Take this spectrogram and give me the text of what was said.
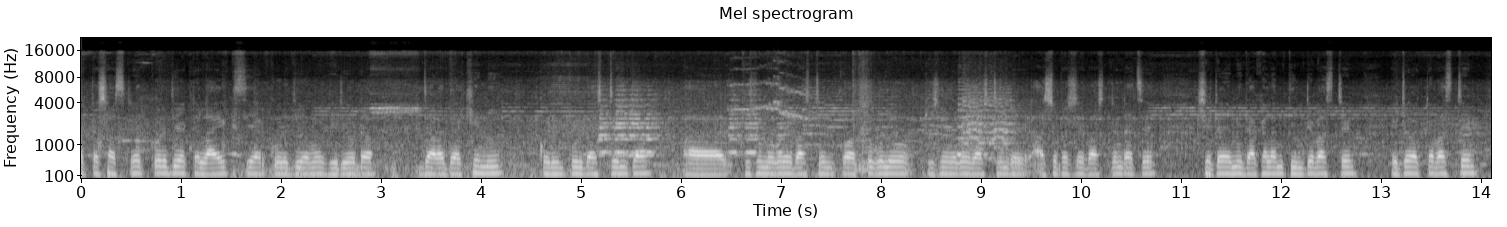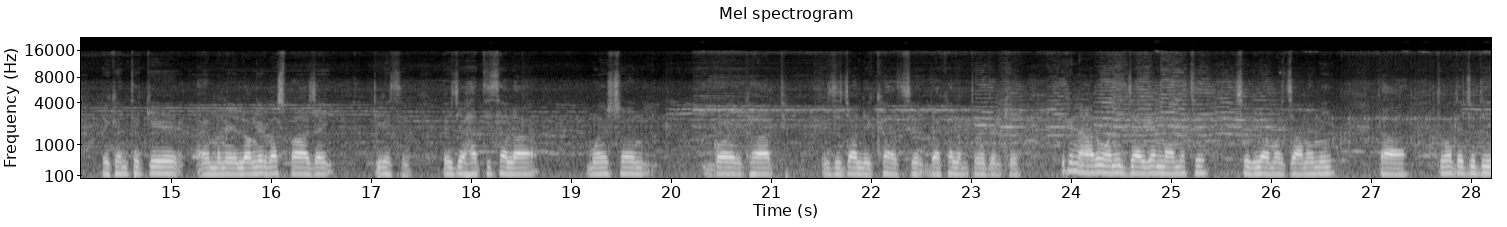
একটা সাবস্ক্রাইব করে দিও, একটা লাইক শেয়ার করে দিও আমার ভিডিওটা। যারা দেখেনি, করিমপুর বাস স্ট্যান্ডটা আর কৃষ্ণনগরের বাস স্ট্যান্ড কতগুলো কৃষ্ণনগরের বাস স্ট্যান্ডের আশেপাশে বাস স্ট্যান্ড আছে, সেটাই আমি দেখালাম তিনটে বাস স্ট্যান্ড এটাও একটা বাস স্ট্যান্ড এখান থেকে মানে লংয়ের বাস পাওয়া যায়, ঠিক আছে? এই যে হাতিশালা, মহেশন, গড়ঘাট, এই যে যা লেখা আছে, দেখালাম তোমাদেরকে। এখানে আরও অনেক জায়গার নাম আছে। সেগুলো আমার জানা নেই। তা তোমাদের যদি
